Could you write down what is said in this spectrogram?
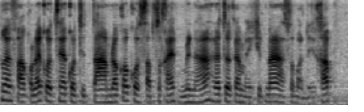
เพื่อนๆฝากกดไลค์กดแชร์กดติดตามแล้วก็กด subscribe ผมด้วยนะ แล้วเจอกันใหม่คลิปหน้าสวัสดีครับ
